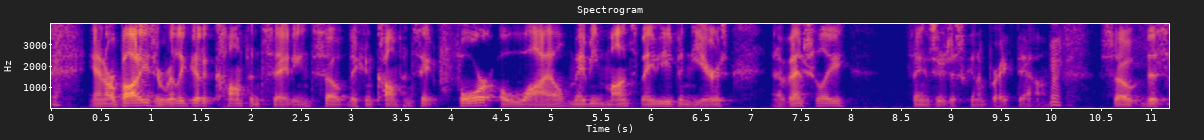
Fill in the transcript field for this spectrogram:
Yeah. And our bodies are really good at compensating. So they can compensate for a while, maybe months, maybe even years. And eventually things are just going to break down. Mm-hmm. So this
